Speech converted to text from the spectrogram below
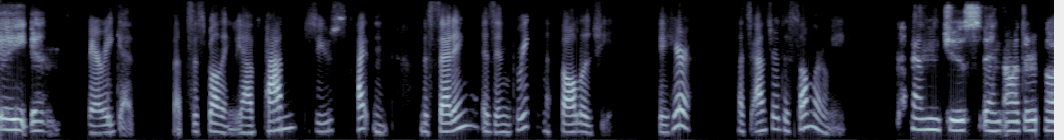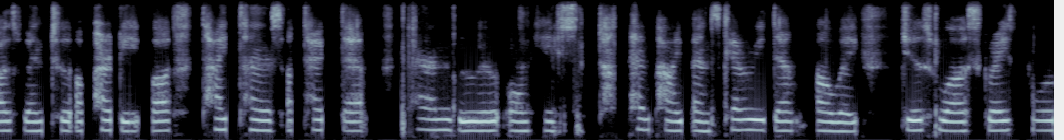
A N. Very good. That's the spelling. We have Pan, Zeus, Titan. The setting is in Greek mythology. Okay, here. Let's answer the summary. Pan, Zeus, and other gods went to a party, but Titans attacked them. Pan blew on his panpipe and carried them away. Zeus was grateful.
